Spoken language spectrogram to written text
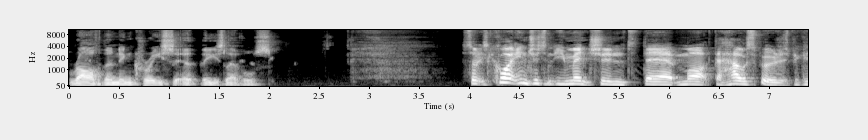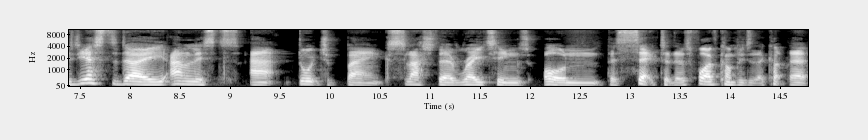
rather than increase it at these levels. So it's quite interesting that you mentioned there, Mark, the house builders, because yesterday analysts at Deutsche Bank slashed their ratings on the sector. There was five companies that they cut their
